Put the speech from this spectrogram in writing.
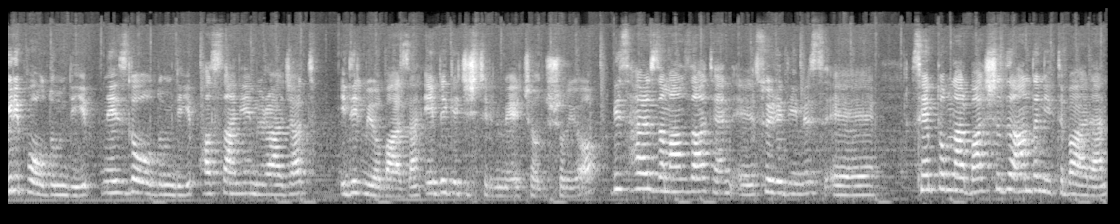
Grip oldum deyip, nezle oldum deyip hastaneye müracaat edilmiyor bazen. Evde geçiştirilmeye çalışılıyor. Biz her zaman zaten e, söylediğimiz e, semptomlar başladığı andan itibaren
